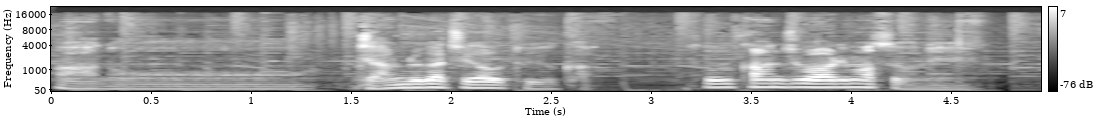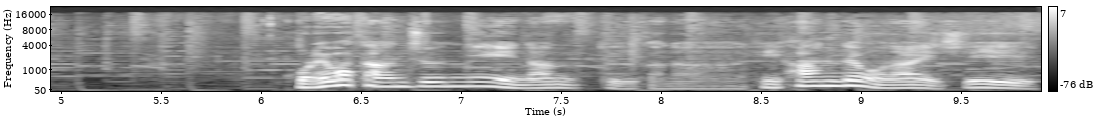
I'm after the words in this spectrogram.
あのー、ジャンルが違うというか、そういう感じはありますよね。これは単純に、なんていうかな、批判でもないし、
